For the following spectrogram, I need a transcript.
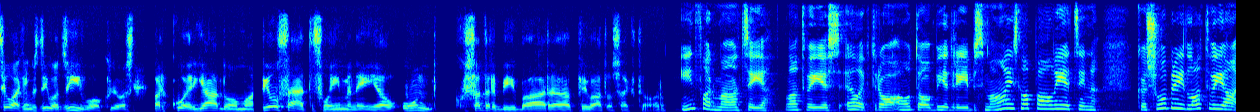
cilvēkiem, kas dzīvo dzīvokļos, par ko ir jādomā pilsētas līmenī jau un sadarbībā ar uh, privāto sektoru. Informācija Latvijas elektroautobiedrības mājaslapā liecina, ka šobrīd Latvijā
